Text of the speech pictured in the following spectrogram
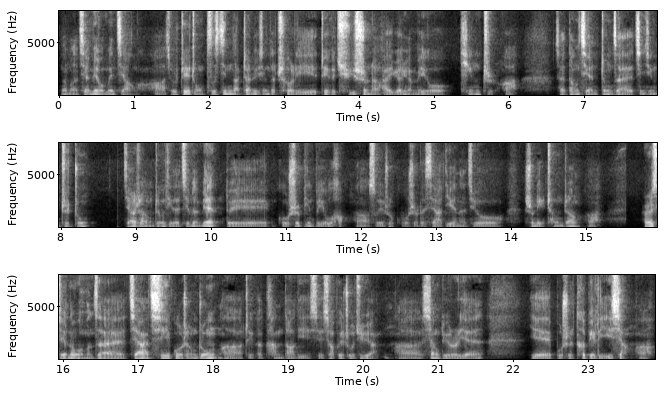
那么前面我们讲了啊，就是这种资金呢战略性的撤离这个趋势呢还远远没有停止啊，在当前正在进行之中。加上整体的基本面对股市并不友好啊，所以说股市的下跌呢就顺理成章啊。而且呢，我们在假期过程中啊，这个看到的一些消费数据啊，啊，相对而言也不是特别理想啊。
